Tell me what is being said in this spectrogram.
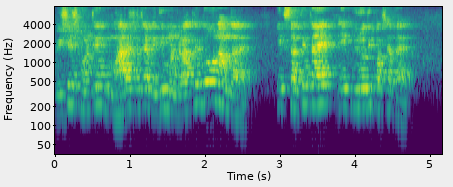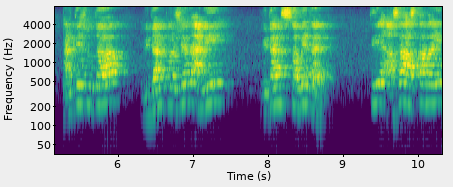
विशेष म्हणजे महाराष्ट्राच्या विधिमंडळातले दोन आमदार आहेत. एक सत्तेत आहेत एक विरोधी पक्षात आहेत. आणि ते सुद्धा विधान परिषद आणि विधानसभेत आहे ते असं असतानाही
